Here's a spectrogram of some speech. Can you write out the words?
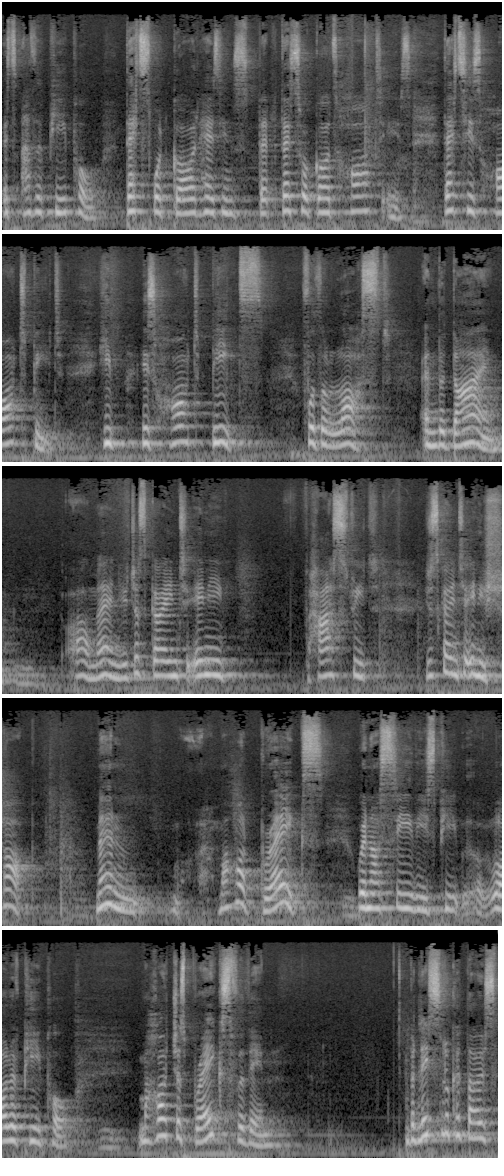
It's other people. That's what God has in, that, that's what God's heart is. That's his heartbeat. He, his heart beats for the lost and the dying oh man, you just go into any high street, you just go into any shop. Man, my heart breaks when I see these people, a lot of people. My heart just breaks for them. But let's look at those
